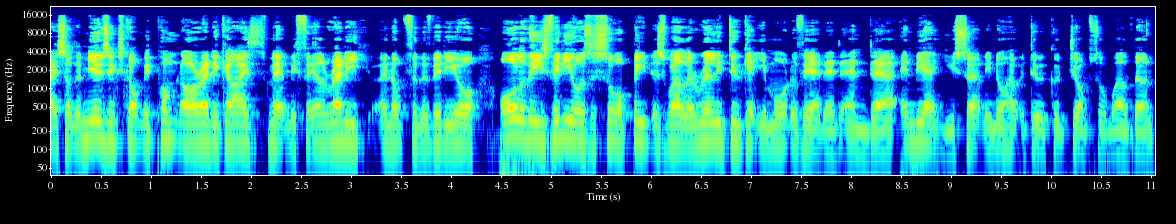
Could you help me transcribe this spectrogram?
Right, so the music's got me pumped already, guys. It's made me feel ready and up for the video. All of these videos are so beat as well. They really do get you motivated. And uh, India, you certainly know how to do a good job, so well done.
